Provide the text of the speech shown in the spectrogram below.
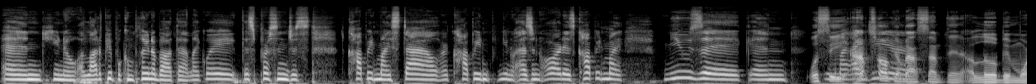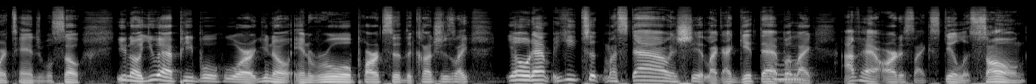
And, you know, a lot of people complain about that. Like, wait, this person just copied my style or copied, you know, as an artist, copied my music and. Well, you know, see, my I'm talking about something a little bit more tangible. So, you know, you have people who are, you know, in rural parts of the country. It's like, yo, that he took my style and shit. Like, I get that, Mm-hmm. but like, I've had artists like steal a song,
